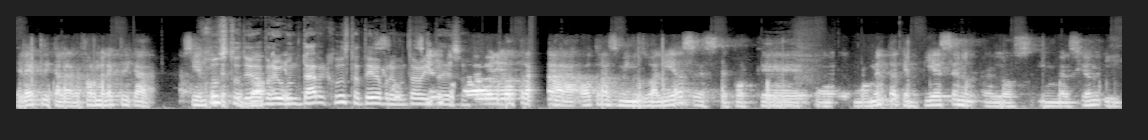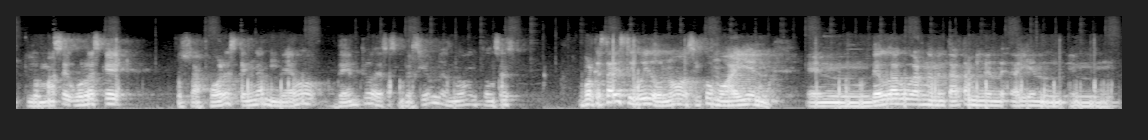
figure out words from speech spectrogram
eléctrica, la reforma eléctrica. Siento Justo pues, te iba a preguntar, justo te iba a preguntar ahorita eso. va a haber otra- otras minusvalías, este, porque eh, el momento que empiecen los inversiones, y lo más seguro es que los Afores tengan dinero dentro de esas inversiones, ¿no? Entonces, porque está distribuido, ¿no? Así como hay en, en deuda gubernamental, también en- hay en, en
